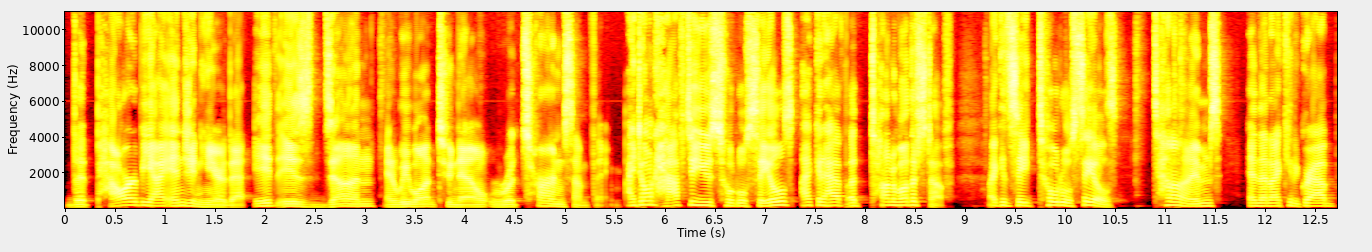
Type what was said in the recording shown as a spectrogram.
the Power BI engine here that it is done and we want to now return something. I don't have to use total sales. I could have a ton of other stuff. I could say total sales times and then I could grab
